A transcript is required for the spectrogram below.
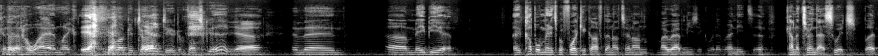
Kind of that Hawaiian like Yeah. mellow guitar, Yeah. dude. That's good. yeah. And then uh, maybe a, a couple minutes before kickoff, then I'll turn on my rap music or whatever I need to kind of turn that switch. But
